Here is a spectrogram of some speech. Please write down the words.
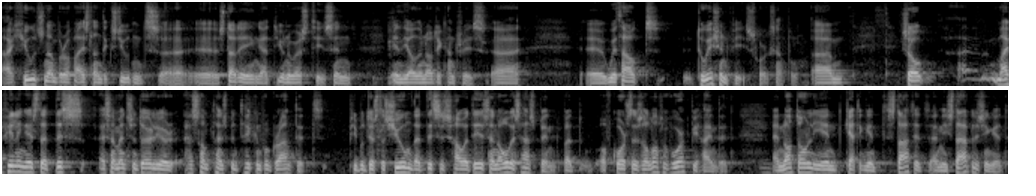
a huge number of Icelandic students studying at universities in, in the other Nordic countries without tuition fees, for example. Um, so my feeling is that this, as I mentioned earlier, has sometimes been taken for granted. People just assume that this is how it is and always has been. But of course, there's a lot of work behind it. And not only in getting it started and establishing it,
